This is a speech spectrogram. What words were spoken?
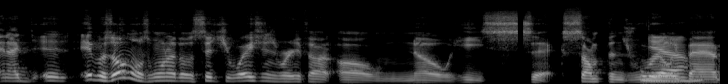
And I, it, it was almost one of those situations where you thought, oh no, he's sick. Something's really Yeah. bad.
